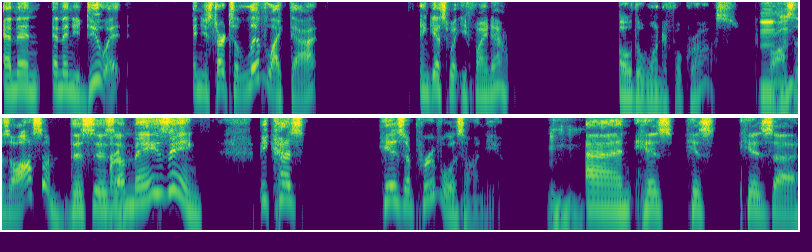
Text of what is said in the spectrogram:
And then, and then you do it and you start to live like that. And guess what you find out? Oh, the wonderful cross. Mm-hmm. cross is awesome. This is right. amazing because his approval is on you. Mm-hmm. And his, his, his, uh,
